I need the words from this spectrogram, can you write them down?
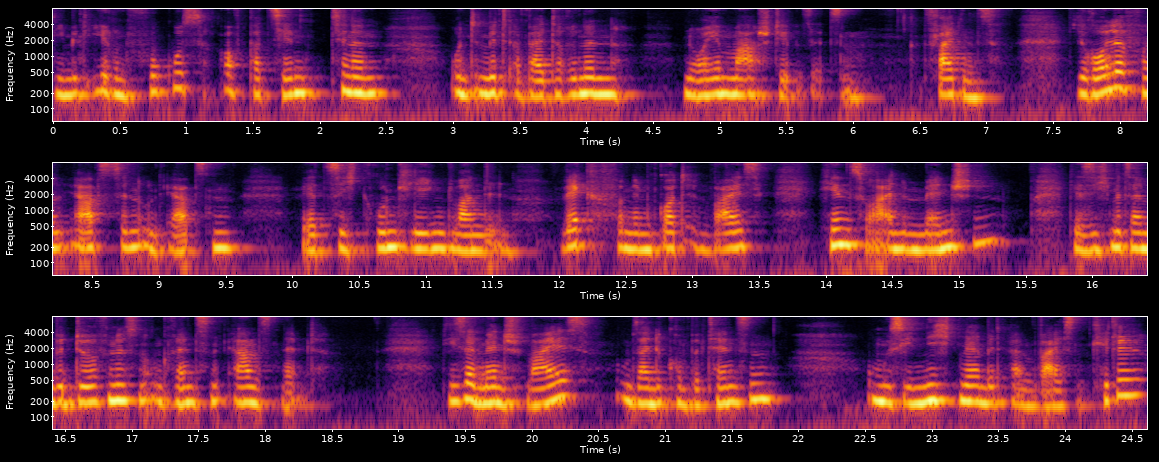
die mit ihrem Fokus auf Patientinnen und Mitarbeiterinnen neue Maßstäbe setzen. Zweitens, die Rolle von Ärztinnen und Ärzten wird sich grundlegend wandeln. Weg von dem Gott in Weiß hin zu einem Menschen, der sich mit seinen Bedürfnissen und Grenzen ernst nimmt. Dieser Mensch weiß um seine Kompetenzen und muss sie nicht mehr mit einem weißen Kittel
